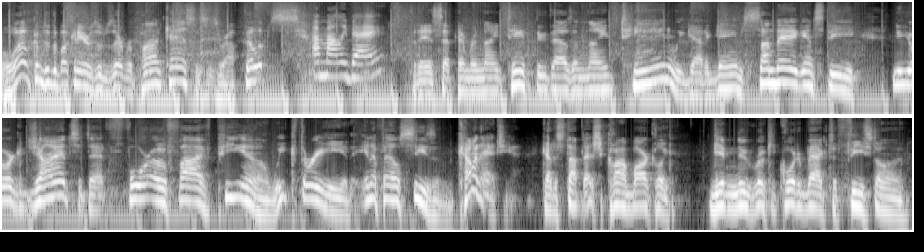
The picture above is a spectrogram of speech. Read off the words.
Welcome to the Buccaneers Observer Podcast. This is Ralph Phillips. I'm Molly Bay. Today is September 19th, 2019. We got a game Sunday against the New York Giants. It's at 4.05 p.m., week three of the NFL season. Coming at you. Got to stop that Saquon Barkley. Get a new rookie quarterback to feast on.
